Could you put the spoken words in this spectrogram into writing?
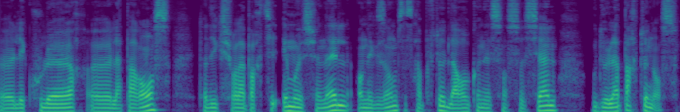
euh, les couleurs, euh, l'apparence, tandis que sur la partie émotionnelle, en exemple, ça sera plutôt de la reconnaissance sociale ou de l'appartenance.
